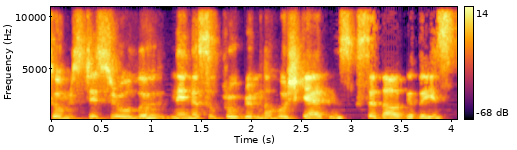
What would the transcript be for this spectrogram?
Tomris Cesuroğlu Ne Nasıl programına hoş geldiniz. Kısa Dalga'dayız.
